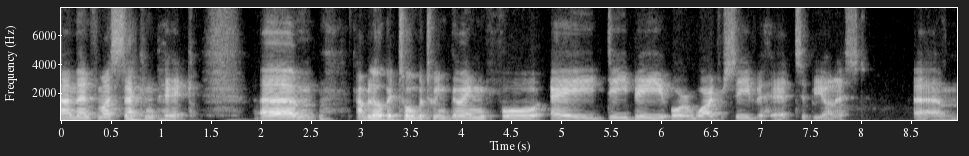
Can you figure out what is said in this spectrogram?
And then for my second pick, um, I'm a little bit torn between going for a DB or a wide receiver here, to be honest. Um,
